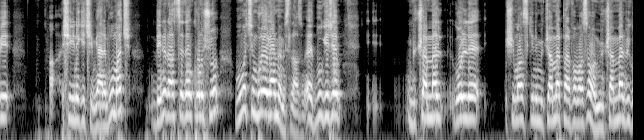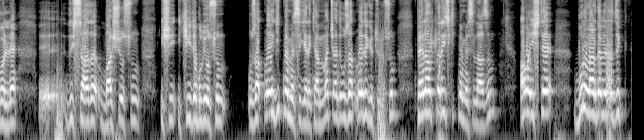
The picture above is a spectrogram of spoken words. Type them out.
bir şeyine geçeyim. Yani bu maç beni rahatsız eden konu şu. Bu maçın buraya gelmemesi lazım. Evet bu gece mükemmel golle Şimanski'nin mükemmel performansı ama mükemmel bir golle e, dış sahada başlıyorsun. işi ikiyi de buluyorsun. Uzatmaya gitmemesi gereken maç. Hadi uzatmaya da götürüyorsun. Penaltılara hiç gitmemesi lazım. Ama işte buralarda birazcık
